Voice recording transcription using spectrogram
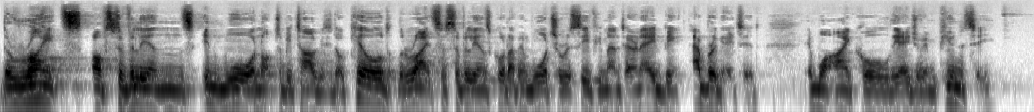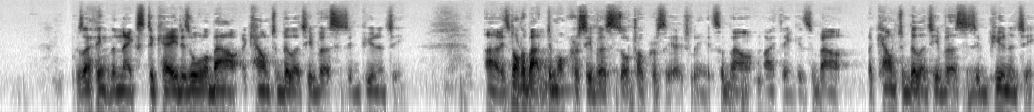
the rights of civilians in war not to be targeted or killed, the rights of civilians caught up in war to receive humanitarian aid being abrogated in what I call the age of impunity. Because I think the next decade is all about accountability versus impunity. Uh, it's not about democracy versus autocracy, actually. It's about, I think, it's about accountability versus impunity.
